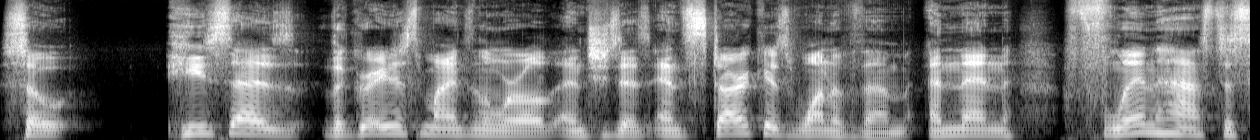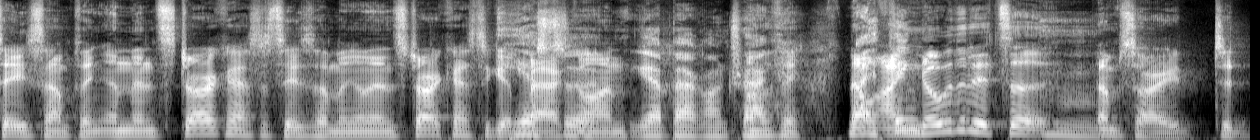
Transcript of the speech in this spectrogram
So he says the greatest minds in the world, and she says, and Stark is one of them. And then Flynn has to say something, and then Stark has to say something, and then Stark has to get he has back to on, get back on on track. the thing. Now I, think- Hmm. know that it's a. am sorry to.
